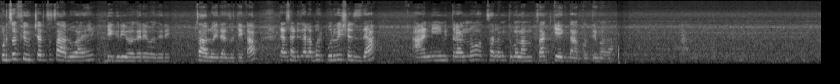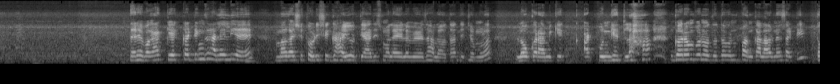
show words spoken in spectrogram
पुढचं फ्युचरचं चालू आहे. डिग्री वगैरे वगैरे चालू आहे त्याचं ते काम. त्यासाठी त्याला भरपूर विशेष द्या. आणि मित्रांनो चला मी तुम्हाला आमचा केक दाखवते बघा. तर हे बघा केक कटिंग झालेली आहे. मग अशी थोडीशी घाई होती. आधीच मला यायला वेळ झाला होता. त्याच्यामुळं लवकर आम्ही केक आटपून घेतला. गरम पण होत होतं पण पंखा लावण्यासाठी तो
